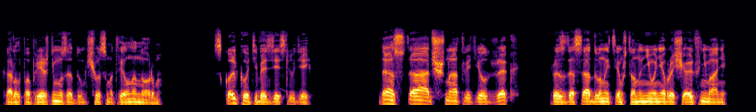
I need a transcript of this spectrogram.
Карл по-прежнему задумчиво смотрел на Норму. — Сколько у тебя здесь людей? — Достаточно, — ответил Джек, раздосадованный тем, что на него не обращают внимания.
